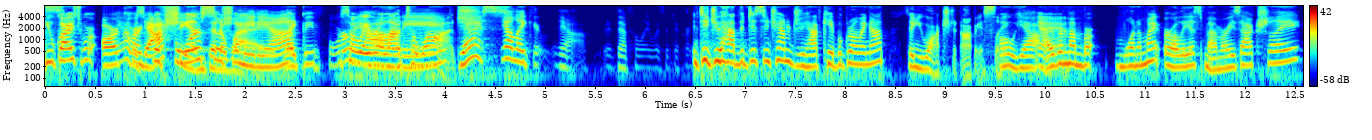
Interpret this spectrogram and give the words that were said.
you guys were our Yeah, Kardashians before in social a way. media, Like before so we were allowed to watch. yes, Yeah, like yeah, it definitely was a different. Did you have the Disney Channel? Did you have cable growing up? So you watched it, obviously. Oh yeah, I remember one of my earliest memories actually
